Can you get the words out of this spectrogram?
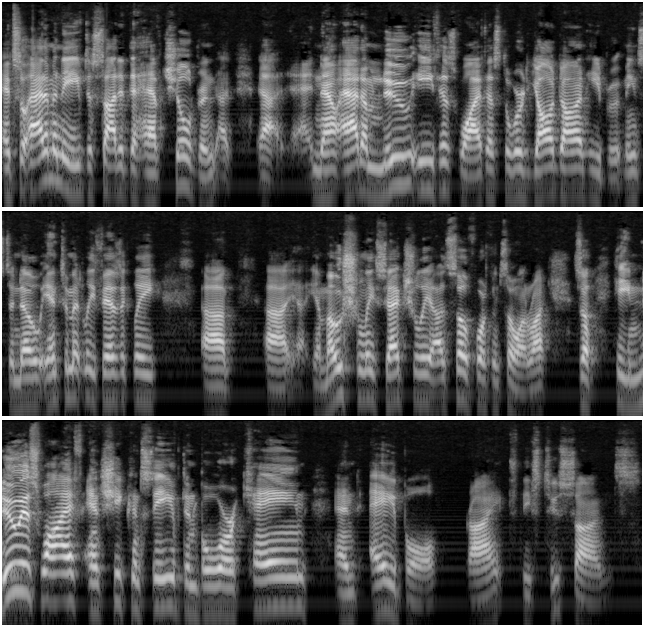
and so Adam and Eve decided to have children. Uh, uh, now, Adam knew Eve, his wife. That's the word yada in Hebrew. It means to know intimately, physically, uh, uh emotionally, sexually, uh, so forth and so on, right? So he knew his wife, and she conceived and bore Cain and Abel, right? These two sons.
